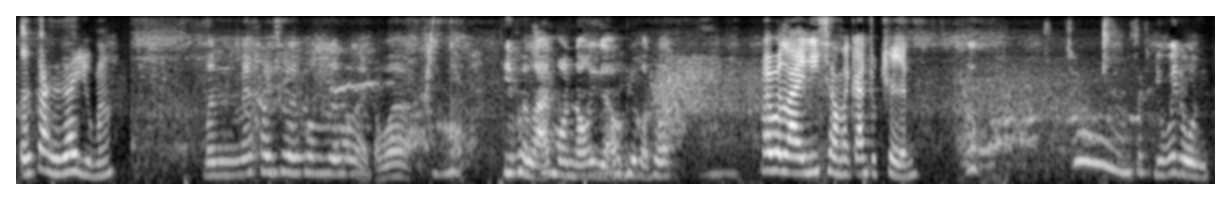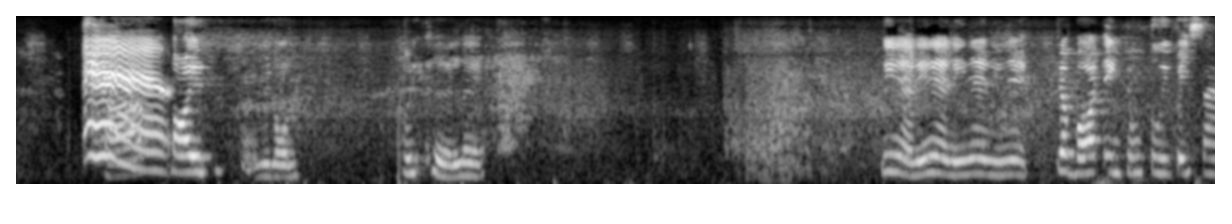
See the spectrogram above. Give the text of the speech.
เออก็อาจจะได้อยู่มั้งมันไม่ค่อยช่วยเพิ่มเลือดเท่าไหร่แต่ว่าพี่เพลร้านมอนน้องอีกแล้วพี่ขอโทษ ไม่เป็นไรนี่สถานการณ์ฉุกเฉินอึ๊บชู้สกิลไม่โดนขาต่อยโอ้ไม่โดนไม่เขินเลย นี่เนี่ยนี่เนี่ยนี่เนี่ยนี่เนี่ยเจ้าบอสเองจงตุยไปซะ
